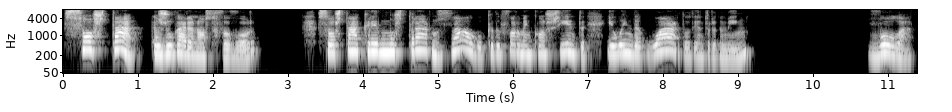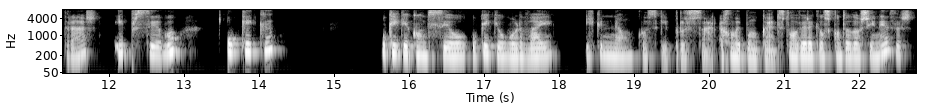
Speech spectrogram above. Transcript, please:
só está a jogar a nosso favor, só está a querer mostrar-nos algo que de forma inconsciente eu ainda guardo dentro de mim, vou lá atrás e percebo o que é que o que é que aconteceu, o que é que eu guardei e que não consegui processar. Arrumei para um canto. Estão a ver aqueles contadores chineses?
